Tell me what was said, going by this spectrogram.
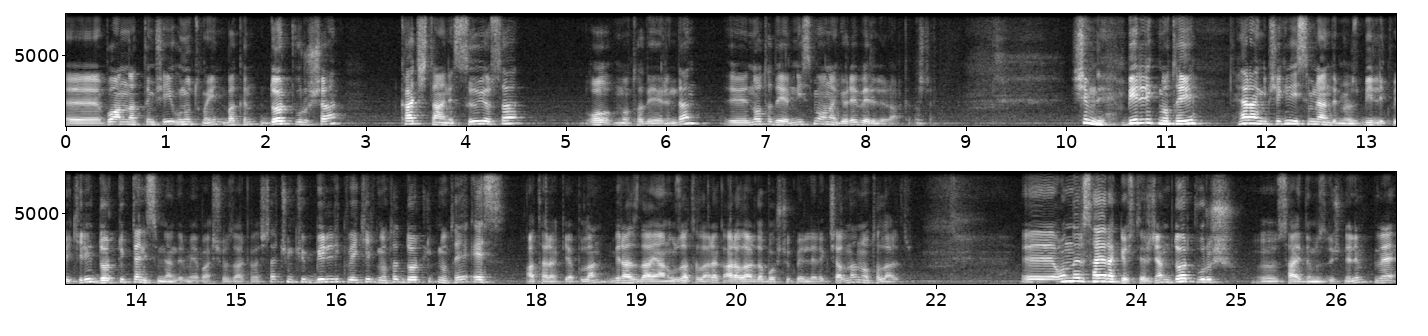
E, bu anlattığım şeyi unutmayın. Bakın 4 vuruşa kaç tane sığıyorsa o nota değerinden e, nota değerinin ismi ona göre verilir arkadaşlar. Şimdi birlik notayı herhangi bir şekilde isimlendirmiyoruz. Birlik vekili dörtlükten isimlendirmeye başlıyoruz arkadaşlar. Çünkü birlik ve ikilik nota dörtlük notaya S atarak yapılan biraz daha yani uzatılarak aralarda boşluk verilerek çalınan notalardır. Ee, onları sayarak göstereceğim. Dört vuruş e, saydığımızı düşünelim ve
